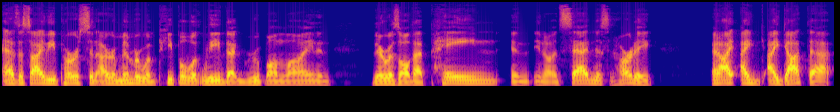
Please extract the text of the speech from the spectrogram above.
As a side person, I remember when people would leave that group online and there was all that pain and you know and sadness and heartache, and I I, I got that,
